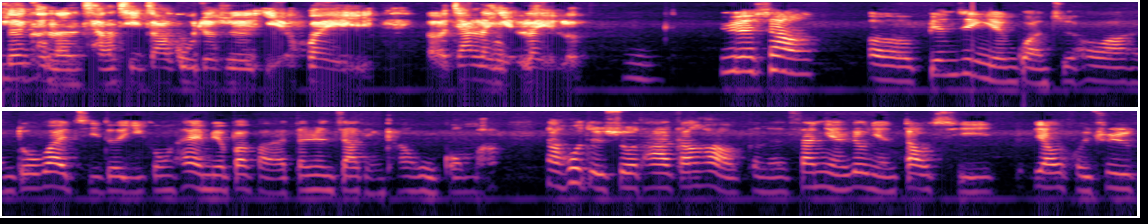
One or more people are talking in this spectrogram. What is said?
所以可能长期照顾就是也会，呃，家人也累了。嗯，因为像。呃，边境严管之后啊，很多外籍的义工他也没有办法来担任家庭看护工嘛。那或者说他刚好可能三年六年到期要回去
